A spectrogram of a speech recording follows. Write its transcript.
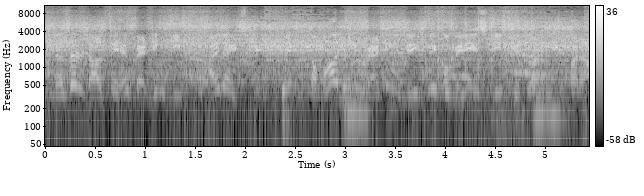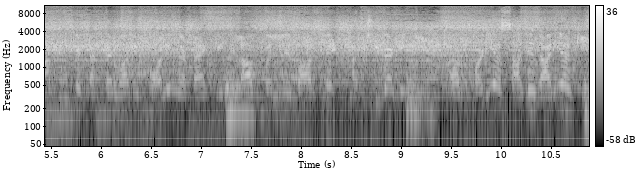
नज़र डालते हैं बैटिंग टीम की हाइलाइट्स पे। एक कमाल की बैटिंग देखने को मिली इस टीम के द्वारा। बराबरी के टक्कर वाले बॉलिंग अटैक के खिलाफ बल्लेबाज ने अच्छी बैटिंग की और बढ़िया साझेदारियाँ की।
